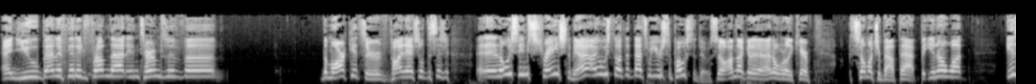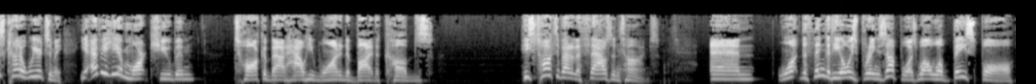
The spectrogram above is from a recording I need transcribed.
and you benefited from that in terms of uh, the markets or financial decision. It always seems strange to me. I, I always thought that that's what you're supposed to do. So I'm not going to, I don't really care so much about that. But you know what? Is kind of weird to me. You ever hear Mark Cuban talk about how he wanted to buy the Cubs? He's talked about it a thousand times. And what the thing that he always brings up was, well, well, baseball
